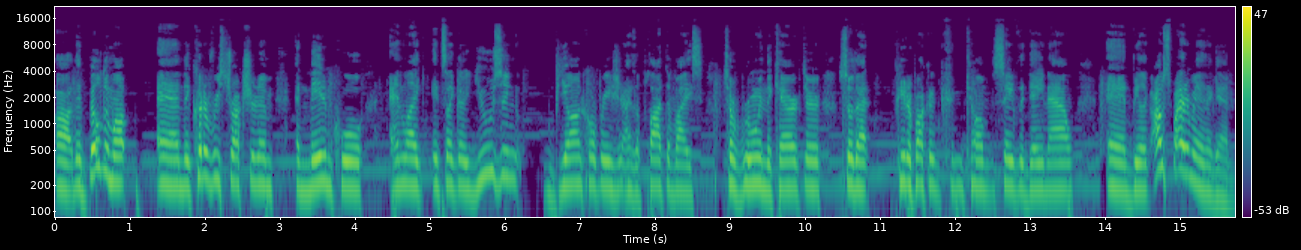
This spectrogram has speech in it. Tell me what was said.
Uh, they build him up, and they could have restructured him and made him cool. And like, it's like they're using Beyond Corporation as a plot device to ruin the character, so that Peter Parker can come save the day now and be like, "I'm Spider-Man again."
